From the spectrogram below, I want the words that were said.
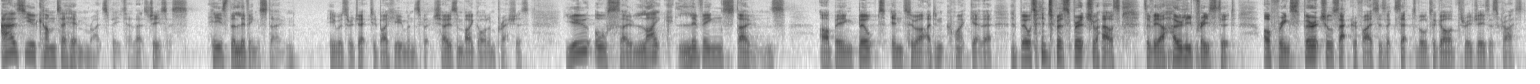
As you come to him, writes Peter, that's Jesus, he's the living stone. He was rejected by humans, but chosen by God and precious. You also, like living stones, are being built into a, I didn't quite get there, built into a spiritual house to be a holy priesthood offering spiritual sacrifices acceptable to God through Jesus Christ.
